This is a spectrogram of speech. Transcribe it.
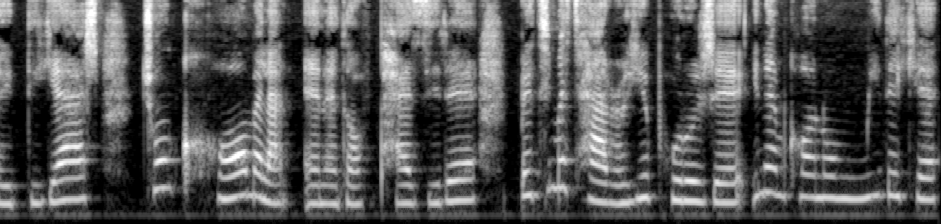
های دیگهش چون کاملا انعطاف پذیره به تیم طراحی پروژه این امکان رو میده که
